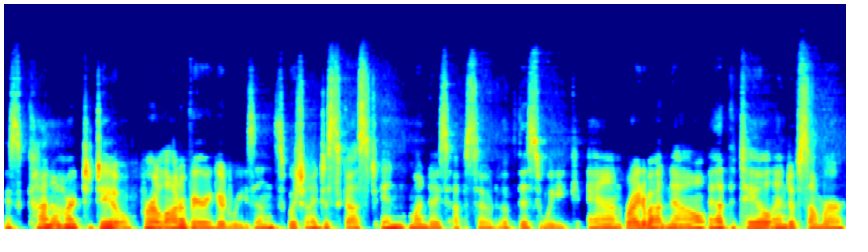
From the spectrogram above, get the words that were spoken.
is kind of hard to do for a lot of very good reasons, which I discussed in Monday's episode of this week. And right about now, at the tail end of summer,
